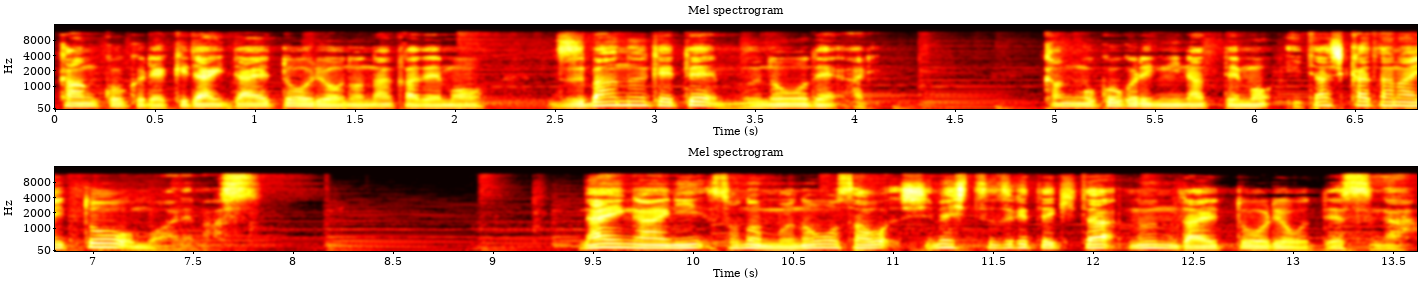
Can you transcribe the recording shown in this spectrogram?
韓国歴代大統領の中でもずば抜けて無能であり、韓国国になっても致し方ないと思われます。内外にその無能さを示し続けてきたムン大統領ですが、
